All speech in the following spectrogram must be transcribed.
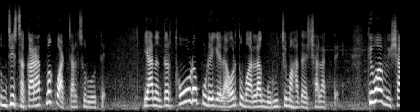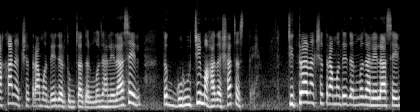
तुमची सकारात्मक वाटचाल सुरू होते. यानंतर थोडं पुढे गेल्यावर तुम्हाला गुरुची महादशा लागते. किंवा विशाखा नक्षत्रामध्ये जर तुमचा जन्म झालेला असेल तर गुरुची महादशाच असते. चित्रा नक्षत्रामध्ये जन्म झालेला असेल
